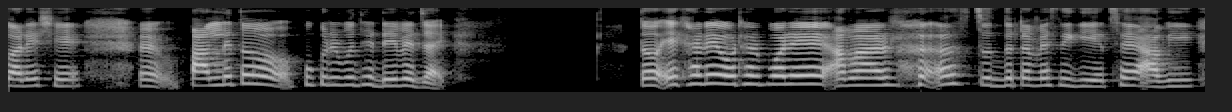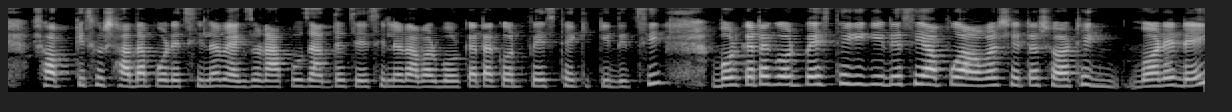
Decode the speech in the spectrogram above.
করে, সে পারলে তো পুকুরের মধ্যে নেমে যায়। তো এখানে ওঠার পরে আমার চোদ্দোটা বেঁচে গিয়েছে। আমি সব কিছু সাদা পরেছিলাম একজন আপু জানতে চেয়েছিলেন আমার বোরকাটা কোন পেজ থেকে কিনেছি। বোরকাটা কোন পেজ থেকে কিনেছি আপু? আমার সেটা সঠিক মনে নেই।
